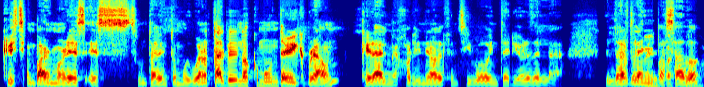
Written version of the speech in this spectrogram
Christian Barmore es, un talento muy bueno, tal vez no como un Derrick Brown, que era el mejor línea defensivo interior de la, del draft del año pasado,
